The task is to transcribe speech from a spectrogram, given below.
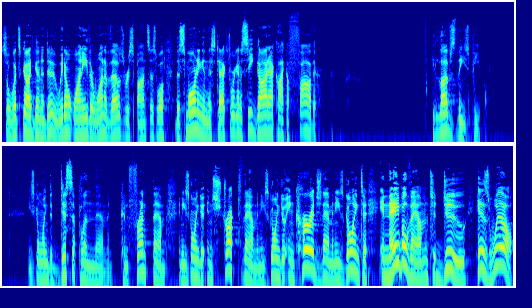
So, what's God going to do? We don't want either one of those responses. Well, this morning in this text, we're going to see God act like a father. He loves these people. He's going to discipline them and confront them, and he's going to instruct them, and he's going to encourage them, and he's going to enable them to do his will.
